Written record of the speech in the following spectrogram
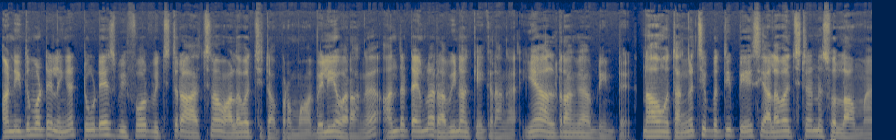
அண்ட் இது மட்டும் மட்டும் இல்லைங்க two days before Vichitra Archana அள வச்சுட்டு அப்புறமா வெளியே வராங்க. அந்த டைம்ல ரவினா கேட்குறாங்க ஏன் அழுறாங்க? அப்படின்ட்டு. நான் அவங்க தங்கச்சி பத்தி பேசி அள வச்சிட்டேன்னு சொல்லாம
